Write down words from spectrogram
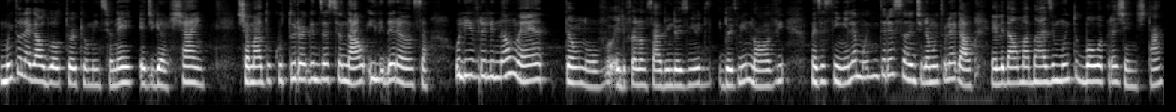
muito legal do autor que eu mencionei, Edgar Schein, chamado Cultura Organizacional e Liderança. O livro ele não é tão novo, ele foi lançado em 2000, 2009, mas assim, ele é muito interessante, ele é muito legal. Ele dá uma base muito boa pra gente, tá?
